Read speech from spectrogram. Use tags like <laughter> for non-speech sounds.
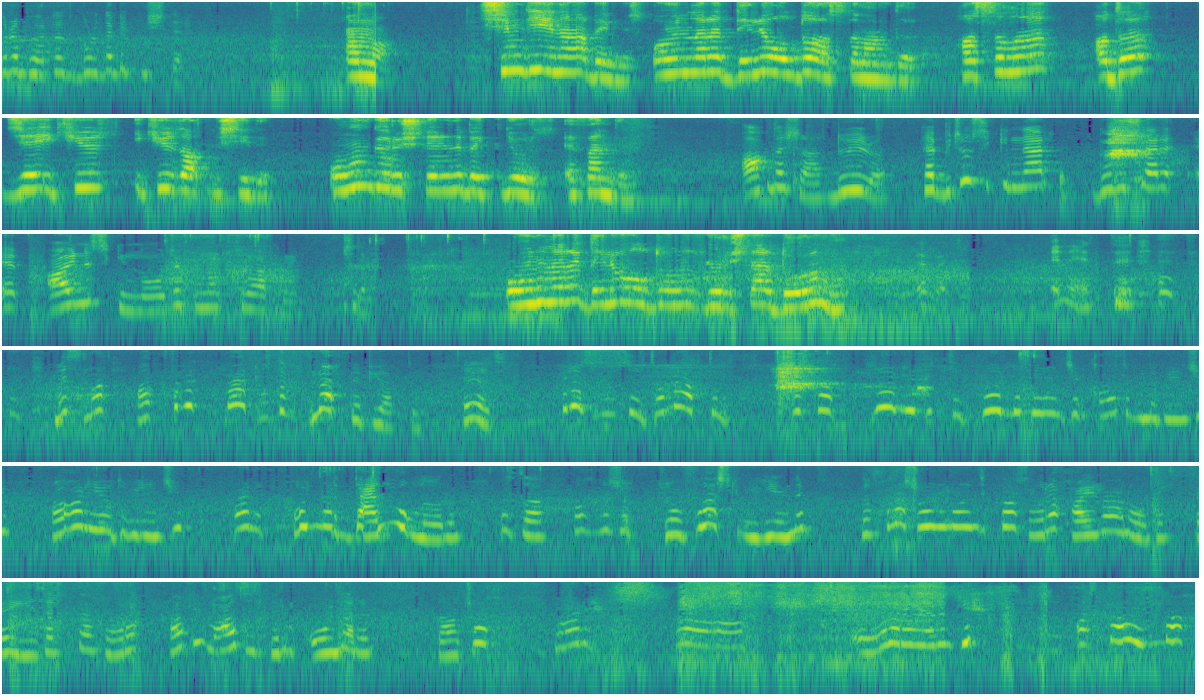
bu röportaj burada bitmiştir. Ama şimdi yeni haberimiz. Oyunlara deli oldu hastalandı. Hastalığı adı C200 267. Onun görüşlerini bekliyoruz efendim. Arkadaşlar duyuru. He bütün skinler görüşler hep aynı skinli olacak. Buna kusura bakmayın. Başladım. Oyunlara deli olduğunuz görüşler doğru mu? Evet. Evet. <laughs> Mesela aklıma Minecraft'ta FNAF map yaptım. Evet. Biraz hızlı ama yaptım. Mesela böyle bitti. Böyle birinci, Kağıtı bile birinci, Ağrıyor'da birinci. Yani oyunları deli yolluyorum. Mesela arkadaşlar şu an Flash gibi giyindim. Ve Flash oyunu oynadıktan sonra hayran oldum. Ve izledikten sonra hafif az izlerim, oynarım. Daha çok yani aa, o kadar oynadım ki hasta oldum bak.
